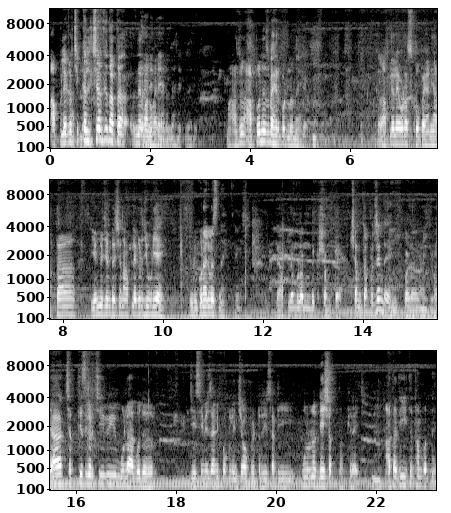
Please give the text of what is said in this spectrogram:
आपल्याकडची कल्चर तिथं आता निर्माण व्हायला लागलं. मग अजून आपणच बाहेर पडलो नाही. तर आपल्याला एवढा स्कोप आहे. आणि आता यंग जनरेशन आपल्याकडे जेवढी आहे तेवढी कोणाकडेच नाही. ते आपल्या मुलांमध्ये क्षमता आहे. क्षमता प्रचंड आहे. पण त्या छत्तीसगडची मुलं अगोदर जे सी बीज आणि पोकलेनच्या ऑपरेटरीसाठी पूर्ण देशात फिरायची. आता ती इथं थांबत नाही.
